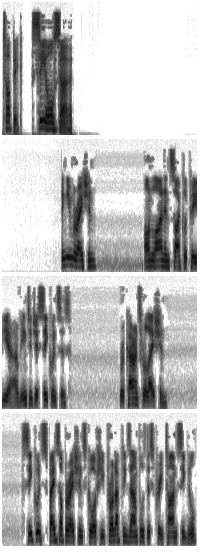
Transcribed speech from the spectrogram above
Topic. See also. Enumeration. Online encyclopedia of integer sequences. Recurrence relation. Sequence space operation Cauchy product examples Discrete time signal.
